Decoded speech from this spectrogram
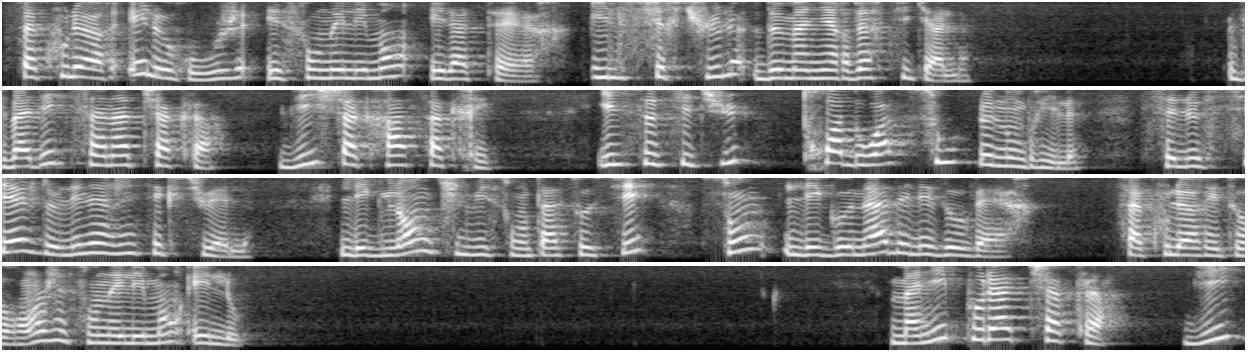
sa couleur est le rouge et son élément est la terre. Il circule de manière verticale. Svadhisthana chakra, dit chakra sacré. Il se situe trois doigts sous le nombril. C'est le siège de l'énergie sexuelle. Les glandes qui lui sont associées sont les gonades et les ovaires. Sa couleur est orange et son élément est l'eau. Manipura Chakra, dit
